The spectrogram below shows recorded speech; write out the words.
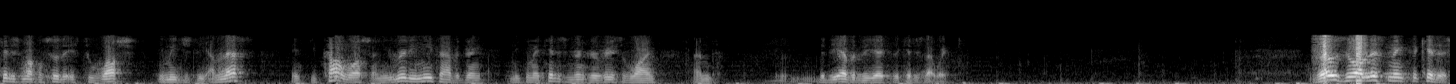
Kiddush Makom Suda is to wash immediately, unless if you can't wash and you really need to have a drink, and you can make Kiddush and drink a glass of wine, and the ever the the Kiddush that way. Those who are listening to Kiddush,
